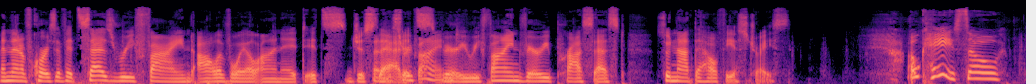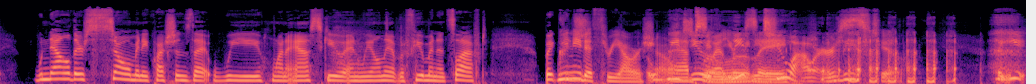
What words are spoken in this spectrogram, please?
and then, of course, if it says refined olive oil on it, it's just Then that. it's It's very refined, very processed, so not the healthiest choice. Okay, so now there's so many questions that we want to ask you, and we only have a few minutes left. But We need you- a three hour show. We do at least two hours. At least two. But you,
